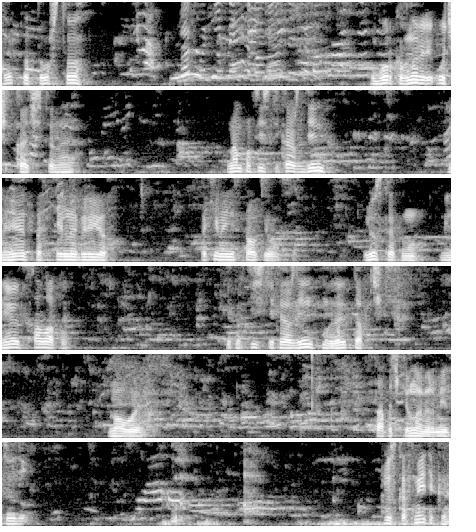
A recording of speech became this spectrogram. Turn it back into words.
это то, что уборка в номере очень качественная. Нам практически каждый день меняют постельное белье. С таким я не сталкивался. Плюс к этому меняют халаты. И практически каждый день выдают тапочки. Новые. Тапочки в номер имеется в виду. Плюс косметика,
